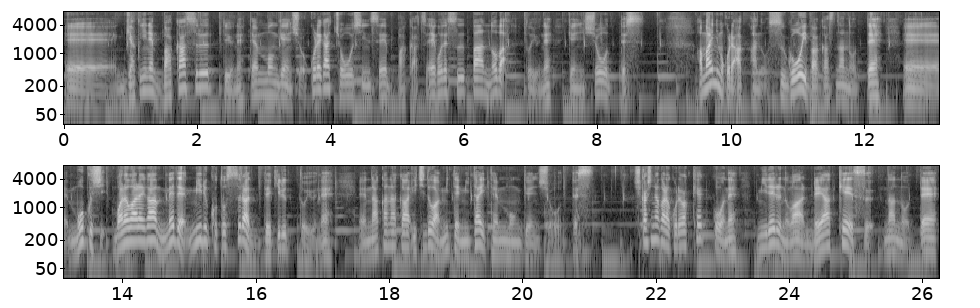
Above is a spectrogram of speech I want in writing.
えー逆にね爆発するっていうね天文現象。これが超新星爆発。英語でスーパーノバというね現象です。あまりにもこれあのすごい爆発なので、えー目視。我々が目で見ることすらできるというね、えーなかなか一度は見てみたい天文現象です。しかしながらこれは結構ね見れるのはレアケースなので、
